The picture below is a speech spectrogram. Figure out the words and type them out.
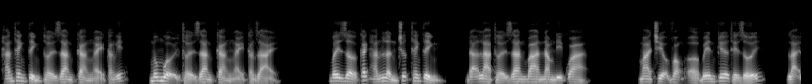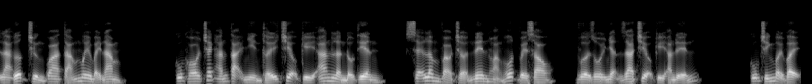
hắn thanh tỉnh thời gian càng ngày càng ít, mông mội thời gian càng ngày càng dài. Bây giờ cách hắn lần trước thanh tỉnh, đã là thời gian ba năm đi qua mà triệu vọng ở bên kia thế giới lại là ước chừng qua tám mươi bảy năm. Cũng khó trách hắn tại nhìn thấy triệu kỳ an lần đầu tiên, sẽ lâm vào trở nên hoảng hốt về sau, vừa rồi nhận ra triệu kỳ an đến. Cũng chính bởi vậy,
